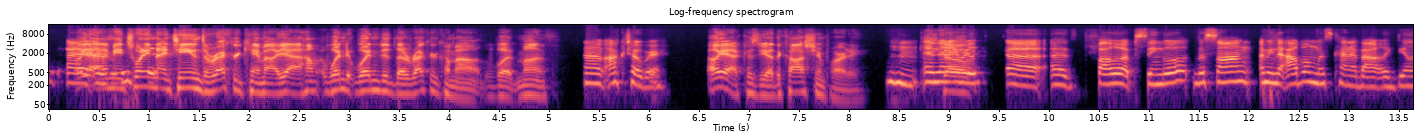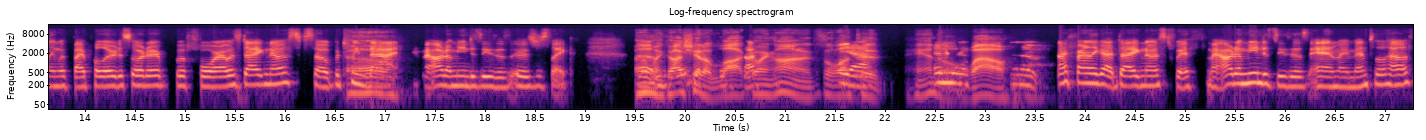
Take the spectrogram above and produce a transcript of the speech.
Oh yeah, I, mean, 2019, the record came out. Yeah, how when did when did the record come out? What month? um, October. Oh yeah, because you had the costume party. Mhm. And then I released uh, a follow up single. The song, I mean, the album was kind of about like dealing with bipolar disorder before I was diagnosed. So between Oh. that and my autoimmune diseases, it was just like, Oh my gosh, you had a lot going on. It's a lot Yeah. to handle. then- wow. uh, I finally got diagnosed with my autoimmune diseases and my mental health.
